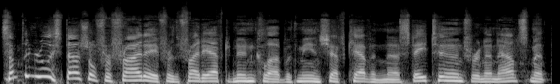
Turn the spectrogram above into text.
something really special for Friday for the Friday Afternoon Club with me and Chef Kevin. Uh, stay tuned for an announcement.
